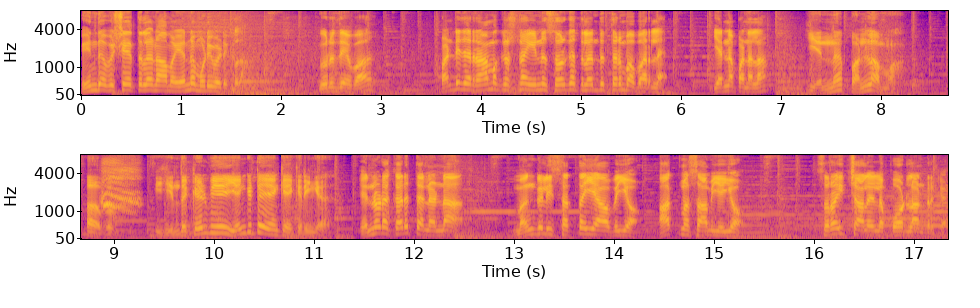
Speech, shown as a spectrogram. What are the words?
இந்த விஷயத்துல நாம என்ன முடிவெடுக்கலாம்? குருதேவா பண்டிதர் ராமகிருஷ்ணா இன்னும் சொர்க்கத்துல இருந்து திரும்ப வரல. என்ன பண்ணலாம்? என்ன பண்ணலாமா? அவ- இந்த கேள்வியை என்கிட்ட ஏன் கேக்குறீங்க? என்னோட கருத்து என்னன்னா மங்களி சத்தையாவையும் ஆத்மசாமியையும் சிறைச்சாலையில போடலான் இருக்கேன்.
